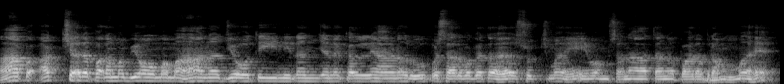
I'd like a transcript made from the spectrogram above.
आप अक्षर परम व्योम महान ज्योति निरंजन कल्याण रूप सर्वगत सूक्ष्म एवं सनातन पर ब्रह्म है।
